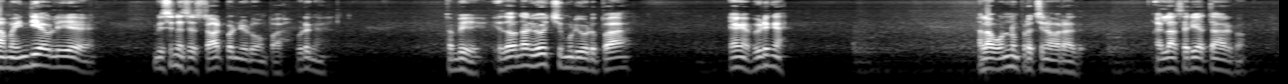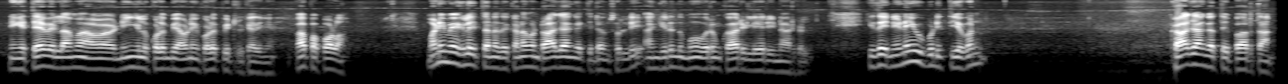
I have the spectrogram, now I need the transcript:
நாம் இந்தியாவிலேயே பிஸ்னஸை ஸ்டார்ட் பண்ணிவிடுவோம்ப்பா விடுங்க. தம்பி எதோ இருந்தாலும் யோசிச்சு முடிவெடுப்பா. ஏங்க விடுங்க. அதெல்லாம் ஒன்றும் பிரச்சனை வராது. எல்லாம் சரியாக தான் இருக்கும். நீங்கள் தேவையில்லாமல் அவன் நீங்களும் குழம்பி அவனையும் குழப்பிட்டு இருக்காதிங்க. வாப்பா போகலாம் மணிமேகலை தனது கணவன் ராஜாங்கத்திடம் சொல்லி அங்கிருந்து மூவரும் காரில் ஏறினார்கள். இதை நினைவுபடுத்தியவன் ராஜாங்கத்தை பார்த்தான்.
